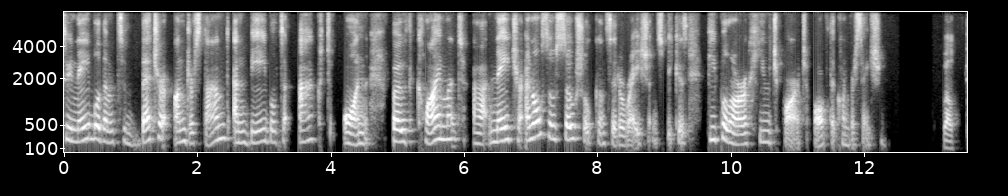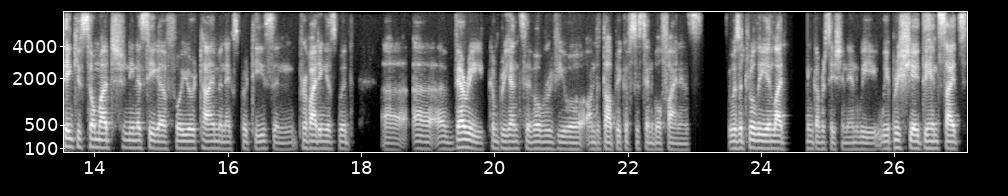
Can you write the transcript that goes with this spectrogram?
to enable them to better understand and be able to act on both climate, uh, nature, and also social considerations, because people are a huge part of the conversation. Well, thank you so much, Nina Seega, for your time and expertise and providing us with uh, a, a, very comprehensive overview on the topic of sustainable finance. It was a truly enlightening conversation, and we we appreciate the insights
